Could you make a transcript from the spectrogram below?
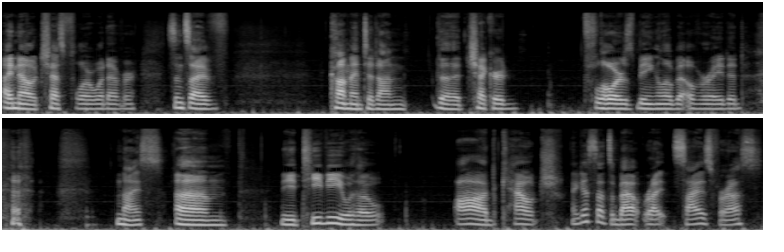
I know, chess floor, whatever. Since I've commented on the checkered floors being a little bit overrated. nice. Um, the TV with a odd couch. I guess that's about right size for us.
